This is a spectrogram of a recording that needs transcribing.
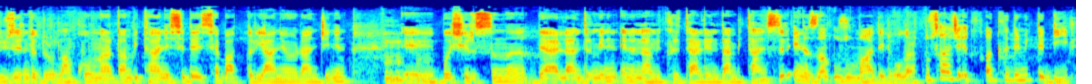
üzerinde durulan konulardan bir tanesi de sebattır. Yani öğrencinin e, başarısını değerlendirmenin en önemli kriterlerinden bir tanesidir. En azından uzun vadeli olarak. Bu sadece ak- akademik de değil.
